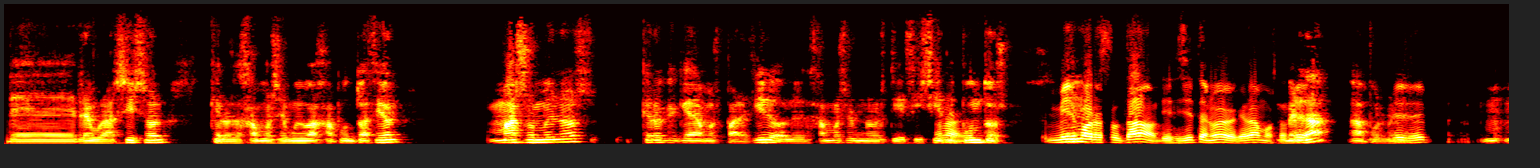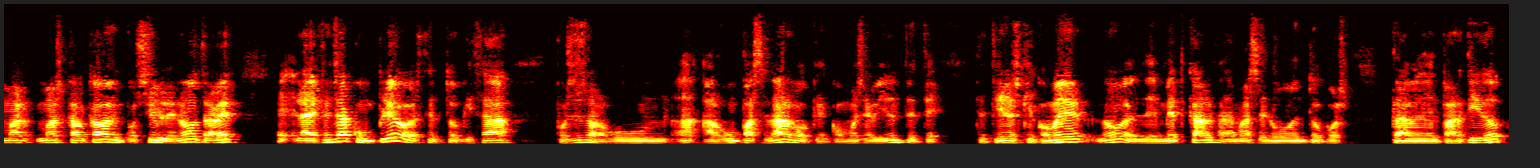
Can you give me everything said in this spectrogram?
de regular season, que los dejamos en muy baja puntuación, más o menos creo que quedamos parecidos, les dejamos en unos 17 puntos. Mismo resultado, 17-9 quedamos. ¿Verdad? Ah, pues mira, Más, más, calcado imposible, ¿no? Otra vez, eh, la defensa cumplió, excepto quizá pues eso, algún, ah, algún pase largo que como es evidente te, te, tienes que comer, ¿no? El de Metcalf, además en un momento pues clave del partido,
